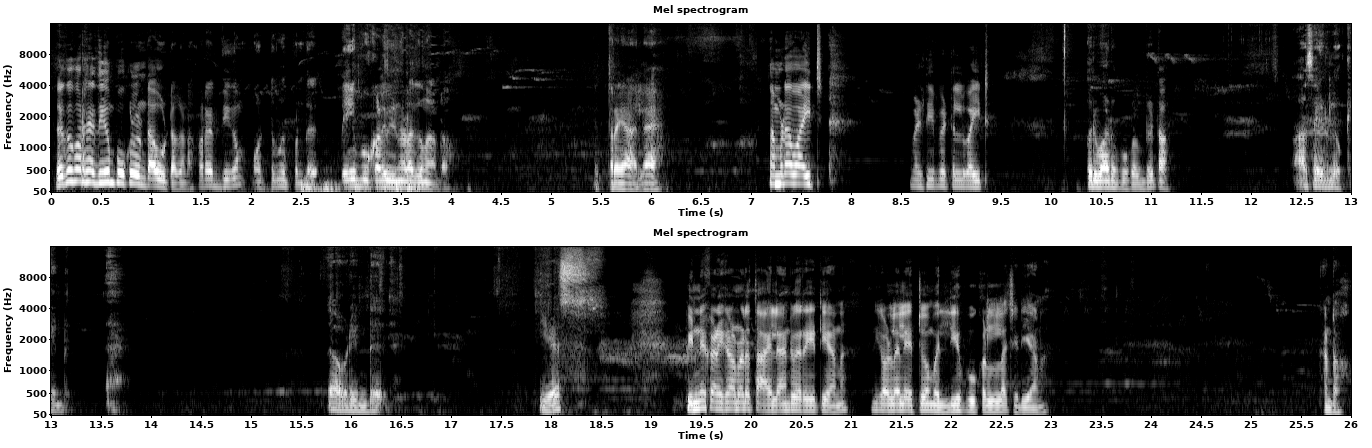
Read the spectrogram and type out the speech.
ഇതൊക്കെ കുറച്ചധികം പൂക്കൾ ഉണ്ടാവും കേട്ടോ കണ്ടോ? കുറേ അധികം ഒട്ടുനിപ്പുണ്ട് ഈ പൂക്കൾ വീണ് നടക്കുന്നുണ്ടോ എത്രയാ അല്ലേ? നമ്മുടെ വൈറ്റ് മൾട്ടിപ്പെറ്റൽ വൈറ്റ് ഒരുപാട് പൂക്കളുണ്ട് കേട്ടോ. ആ സൈഡിലൊക്കെ ഉണ്ട്. അവിടെ ഉണ്ട് യെസ് പിന്നെ കാണിക്കാൻ നമ്മുടെ തായ്ലാൻഡ് വെറൈറ്റിയാണ് എനിക്കുള്ളതിൽ ഏറ്റവും വലിയ പൂക്കളുള്ള ചെടിയാണ്. കണ്ടോ?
